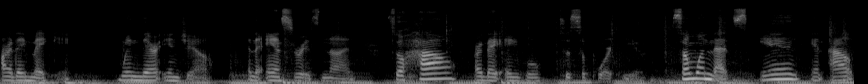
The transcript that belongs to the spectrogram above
are they making when they're in jail? And the answer is none. So, how are they able to support you? Someone that's in and out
